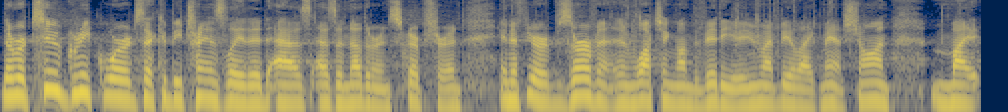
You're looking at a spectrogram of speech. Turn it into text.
there were two Greek words that could be translated as, as another in Scripture. And, and if you're observant and watching on the video, you might be like, man, Sean might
